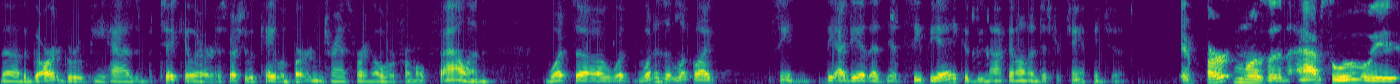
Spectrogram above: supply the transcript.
the the guard group he has in particular, especially with Caleb Burton transferring over from O'Fallon. What uh what what does it look like? Seeing the idea that, that CPA could be knocking on a district championship. If Burton was an absolutely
